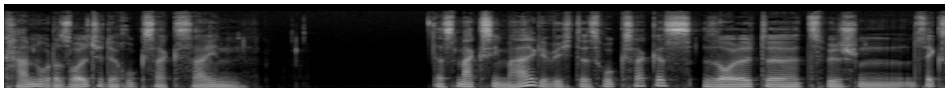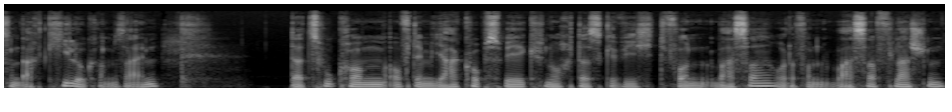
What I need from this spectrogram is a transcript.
kann oder sollte der Rucksack sein? Das Maximalgewicht des Rucksackes sollte zwischen 6 und 8 Kilogramm sein. Dazu kommen auf dem Jakobsweg noch das Gewicht von Wasser oder von Wasserflaschen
